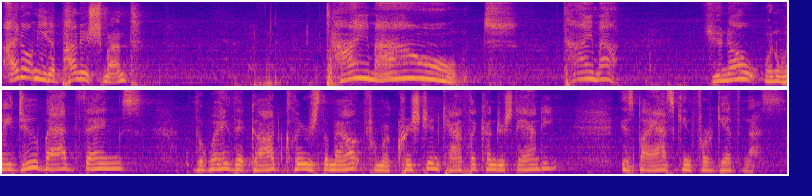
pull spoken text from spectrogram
I don't need a punishment. Time out. Time out. You know, when we do bad things, the way that God clears them out from a Christian Catholic understanding is by asking forgiveness.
